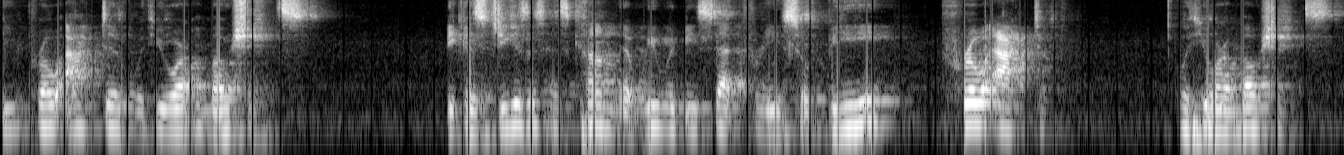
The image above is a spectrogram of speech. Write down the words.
Be proactive with your emotions because Jesus has come that we would be set free. So be proactive with your emotions.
